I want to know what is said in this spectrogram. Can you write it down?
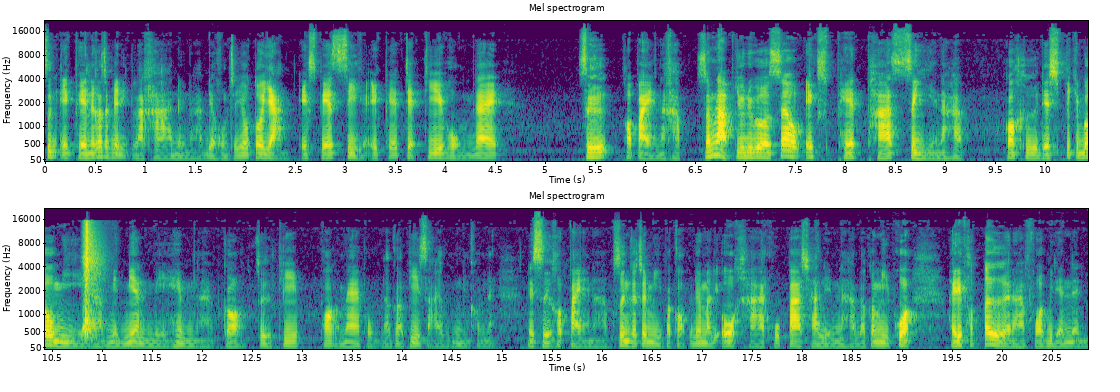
ซึ่ง Express เนี่ยก็จะเป็นอีกราคาหนึ่งนะครับ เดี๋ยวผมจะยกตัวอย่าง Express 4 กับ Express 7 ที่ผมได้ซื้อเข้าไปนะครับสำหรับ Universal Express Pass 4 นะครับ ก็คือ Despicable Me นะครับ Minion Mayhem นะครับ ก็ซื้อที่พ่อกับแม่ผมแล้วก็พี่สาวผมหนึ่งคนเนี่ยได้ซื้อเข้าไปนะครับ ซึ่งก็จะมีประกอบไปด้วย Mario Kart Koopa Challenge นะครับ แล้วก็มีพวก Harry Potter นะครับ Forbidden and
